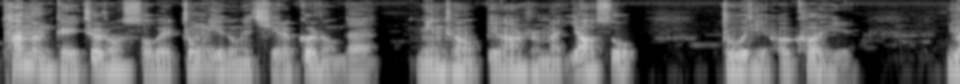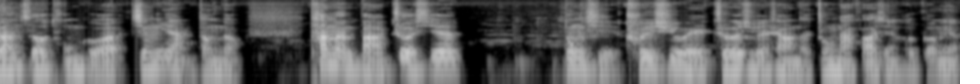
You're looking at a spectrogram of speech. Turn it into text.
他们给这种所谓中立的东西起了各种的名称，比方说什么要素、主体和客体、原则、同格、经验等等。他们把这些东西吹嘘为哲学上的重大发现和革命，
